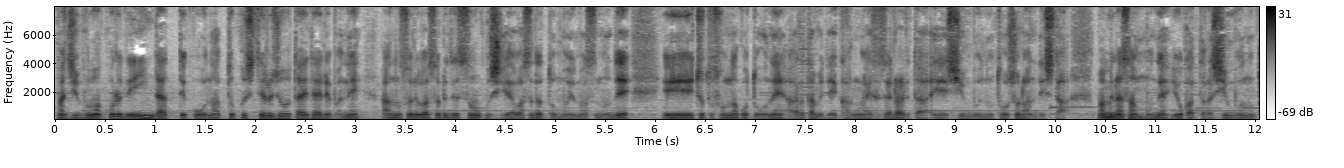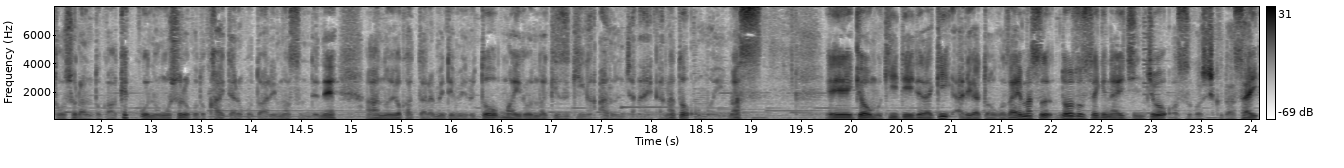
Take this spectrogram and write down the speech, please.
まあ、自分はこれでいいんだってこう納得している状態であればね、あの、それはそれですごく幸せだと思いますので、えー、ちょっとそんなことをね、改めて考えさせられた、えー、新聞の図書欄でした。まあ、皆さんもね、よかったら新聞の図書欄とか、結構ね、面白いこと書いてあることありますんでね、あの、よかったら見てみると、まあ、いろんな気づきがあるんじゃないかなと。思います。えー、今日も聞いていただきありがとうございます。どうぞ素敵な一日をお過ごしください。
